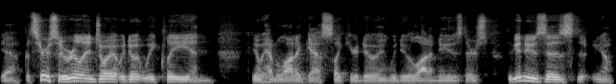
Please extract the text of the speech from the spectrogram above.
Yeah, but seriously, we really enjoy it. We do it weekly, and you know we have a lot of guests like you're doing. We do a lot of news. There's the good news is that you know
